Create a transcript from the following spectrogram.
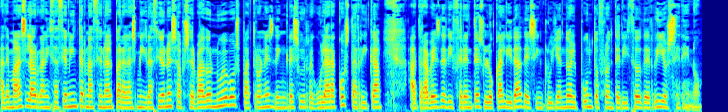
Además, la Organización Internacional para las Migraciones ha observado nuevos patrones de ingreso irregular a Costa Rica a través de diferentes localidades, incluyendo el punto fronterizo de Río Sereno.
